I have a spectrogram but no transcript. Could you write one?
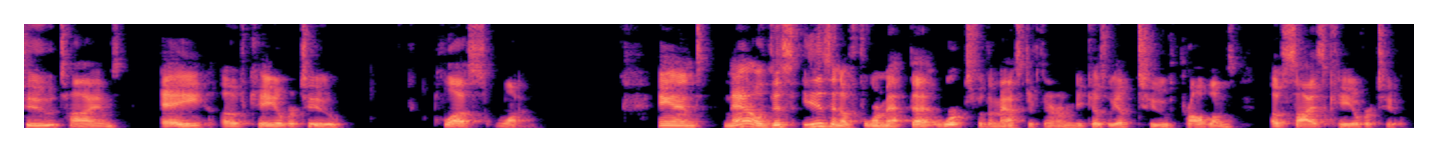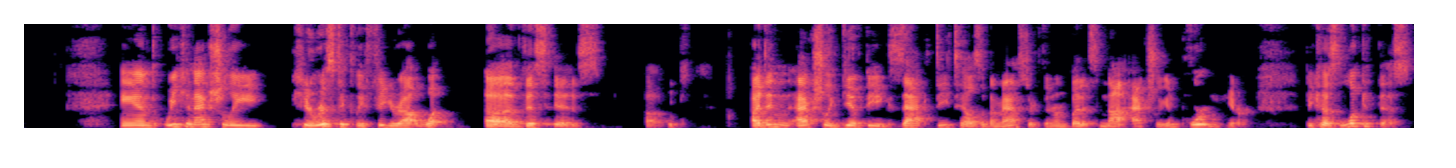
2 times a of k over 2 plus 1. And now this is in a format that works for the master theorem because we have two problems of size k over 2. And we can actually heuristically figure out what uh, this is. Uh, oops. I didn't actually give the exact details of the master theorem, but it's not actually important here. Because look at this.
